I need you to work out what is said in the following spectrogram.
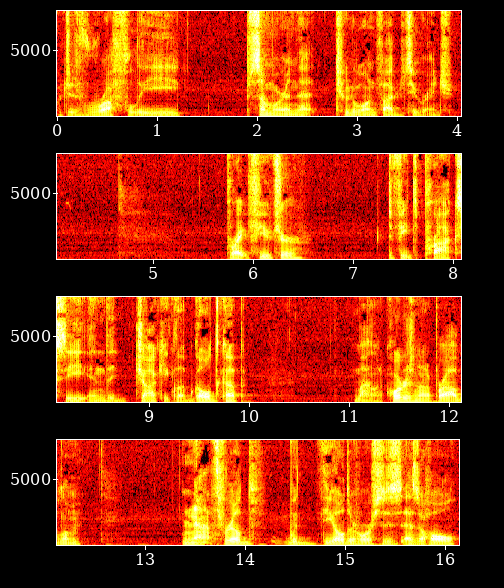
which is roughly somewhere in that 2 to 1, 5 to 2 range. Bright Future defeats Proxy in the Jockey Club Gold Cup. Mile and a quarter is not a problem. Not thrilled with the older horses as a whole.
